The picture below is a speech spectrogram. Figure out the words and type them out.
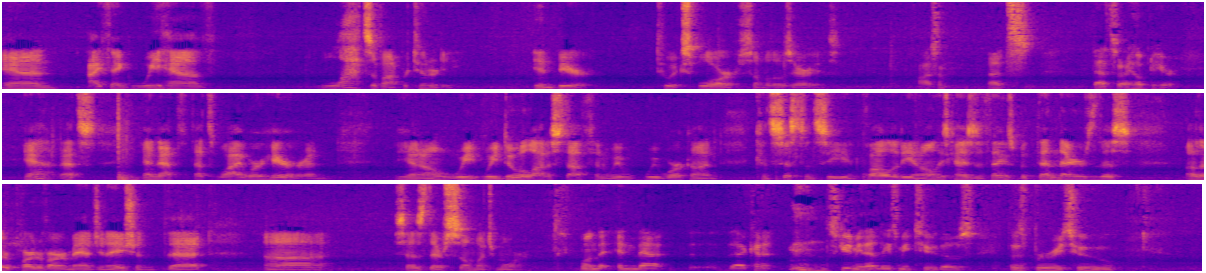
And I think we have lots of opportunity in beer to explore some of those areas. Awesome. That's that's what I hope to hear. Yeah, that's and that's that's why we're here and you know, we, we do a lot of stuff and we we work on consistency and quality and all these kinds of things, but then there's this other part of our imagination that uh, says there's so much more. Well, and that that kind of excuse me that leads me to those those breweries who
